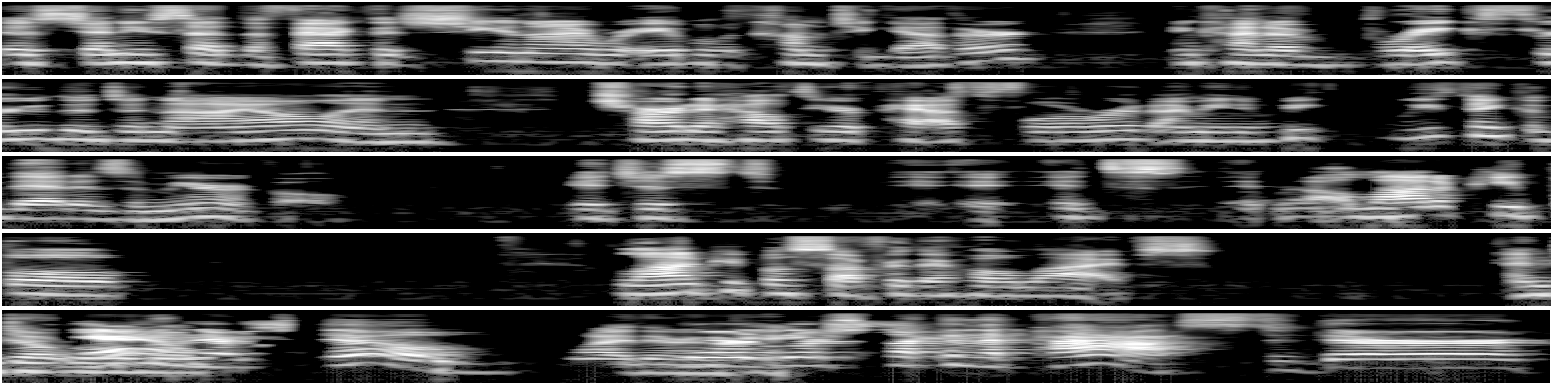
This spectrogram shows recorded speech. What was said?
as Jenny said, the fact that she and I were able to come together and kind of break through the denial and chart a healthier path forward. I mean, we, we think of that as a miracle. It just, it, it's a lot of people, a lot of people suffer their whole lives and don't yeah, really know they're still why they're they're, they're stuck in the past. They're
